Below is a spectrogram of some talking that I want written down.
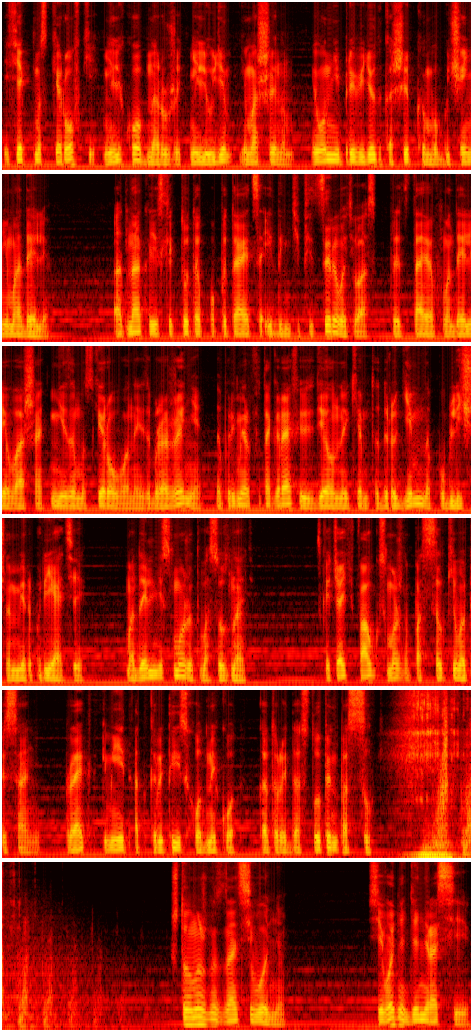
Эффект маскировки нелегко обнаружить ни людям, ни машинам, и он не приведет к ошибкам в обучении модели. Однако, если кто-то попытается идентифицировать вас, представив модели ваше незамаскированное изображение, например, фотографию, сделанную кем-то другим на публичном мероприятии, модель не сможет вас узнать. Скачать Faux можно по ссылке в описании. Проект имеет открытый исходный код, который доступен по ссылке. Что нужно знать сегодня? Сегодня День России.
